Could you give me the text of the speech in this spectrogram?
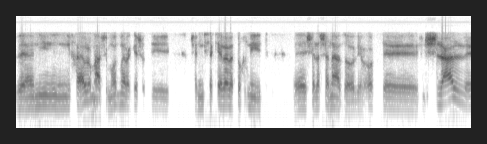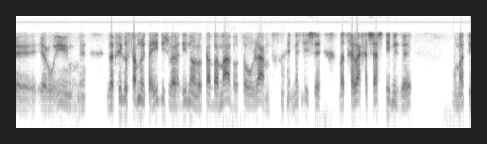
ואני חייב לומר שמאוד מרגש אותי כשאני מסתכל על התוכנית אה, של השנה הזו, לראות שלל אירועים, ואפילו שמנו את היידיש והלדינו על אותה במה באותו אולם. האמת היא שבהתחלה חששתי מזה, אמרתי,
